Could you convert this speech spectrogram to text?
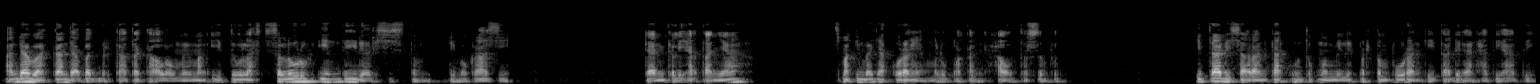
Anda bahkan dapat berkata kalau memang itulah seluruh inti dari sistem demokrasi. Dan kelihatannya semakin banyak orang yang melupakan hal tersebut. Kita disarankan untuk memilih pertempuran kita dengan hati-hati,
